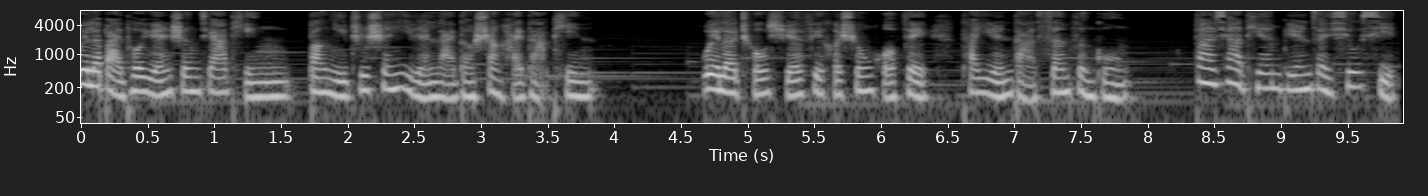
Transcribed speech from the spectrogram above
为了摆脱原生家庭，邦尼只身一人来到上海打拼。为了筹学费和生活费，他一人打三份工。大夏天，别人在休息，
